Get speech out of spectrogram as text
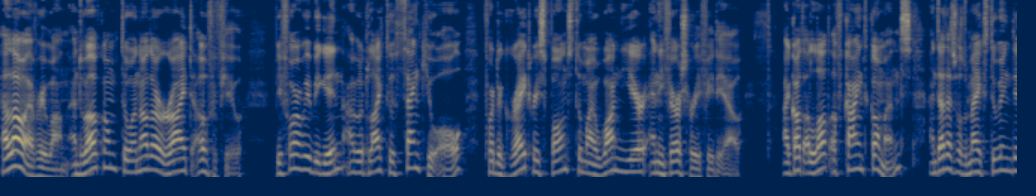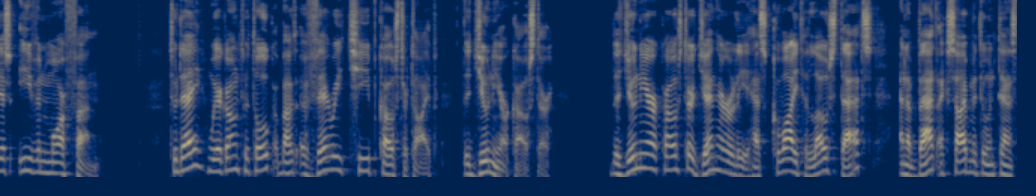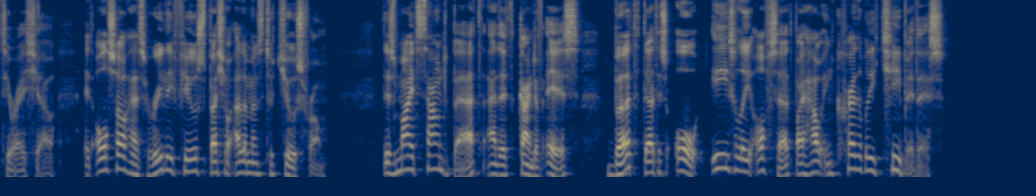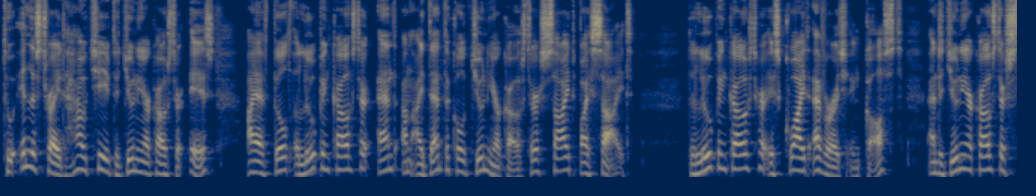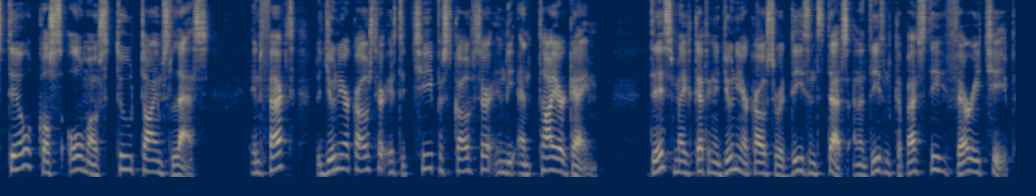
Hello everyone and welcome to another ride overview. Before we begin I would like to thank you all for the great response to my one year anniversary video. I got a lot of kind comments and that is what makes doing this even more fun. Today we are going to talk about a very cheap coaster type, the junior coaster. The junior coaster generally has quite low stats and a bad excitement to intensity ratio. It also has really few special elements to choose from. This might sound bad, and it kind of is, but that is all easily offset by how incredibly cheap it is. To illustrate how cheap the junior coaster is, I have built a looping coaster and an identical junior coaster side by side. The looping coaster is quite average in cost, and the junior coaster still costs almost two times less. In fact, the junior coaster is the cheapest coaster in the entire game. This makes getting a junior coaster with decent stats and a decent capacity very cheap.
